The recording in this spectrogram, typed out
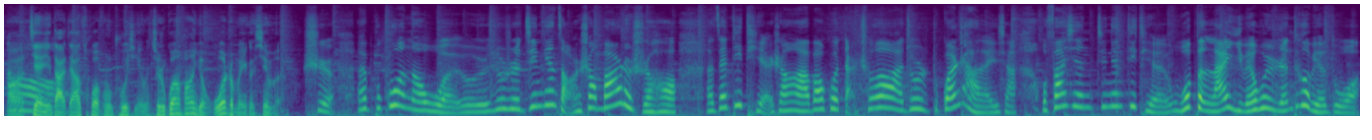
啊，建议大家错峰出行。其实官方有过这么一个新闻。是，哎，不过呢，我。呃，就是今天早上上班的时候，呃，在地铁上啊，包括打车啊，就是观察了一下，我发现今天地铁，我本来以为会人特别多，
